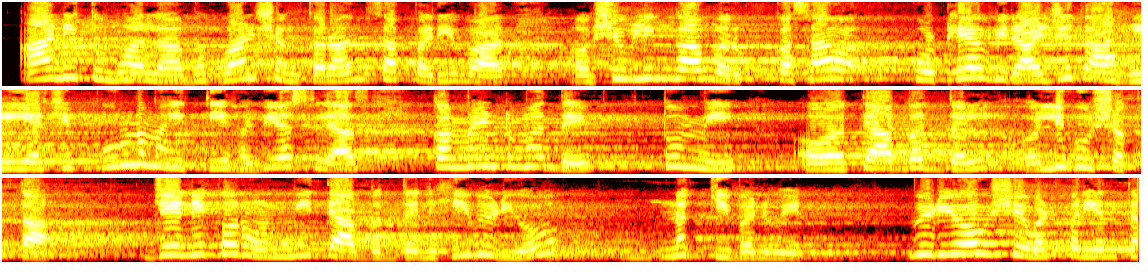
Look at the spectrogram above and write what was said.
आणि तुम्हाला भगवान शंकरांचा परिवार शिवलिंगावर कसा कोठे विराजित आहे याची पूर्ण माहिती हवी असल्यास कमेंटमध्ये तुम्ही त्याबद्दल लिहू शकता. जेणेकरून मी त्याबद्दल ही व्हिडिओ नक्की बनवेन. व्हिडिओ शेवटपर्यंत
